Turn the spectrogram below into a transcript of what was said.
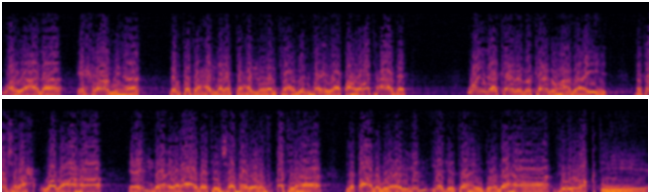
وهي على إحرامها لم تتحلل التحلل الكامل فإذا طهرت عادت. وإذا كان مكانها بعيد فتشرح وضعها عند إرادة سفر رفقتها لطالب علم يجتهد لها في وقته.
